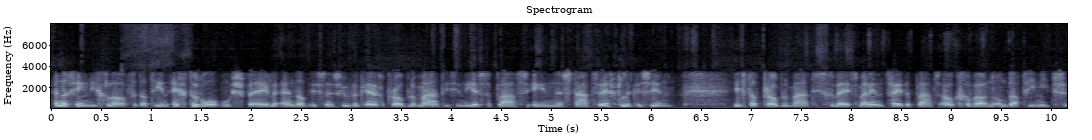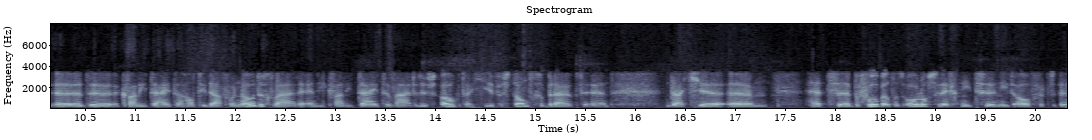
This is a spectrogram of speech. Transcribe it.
En dan ging hij geloven dat hij een echte rol moest spelen. En dat is natuurlijk erg problematisch. In de eerste plaats in staatsrechtelijke zin is dat problematisch geweest. Maar in de tweede plaats ook gewoon omdat hij niet de kwaliteiten had die daarvoor nodig waren. En die kwaliteiten waren dus ook dat je je verstand gebruikte... en dat je um, het, uh, bijvoorbeeld het oorlogsrecht niet, uh, niet over, uh,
